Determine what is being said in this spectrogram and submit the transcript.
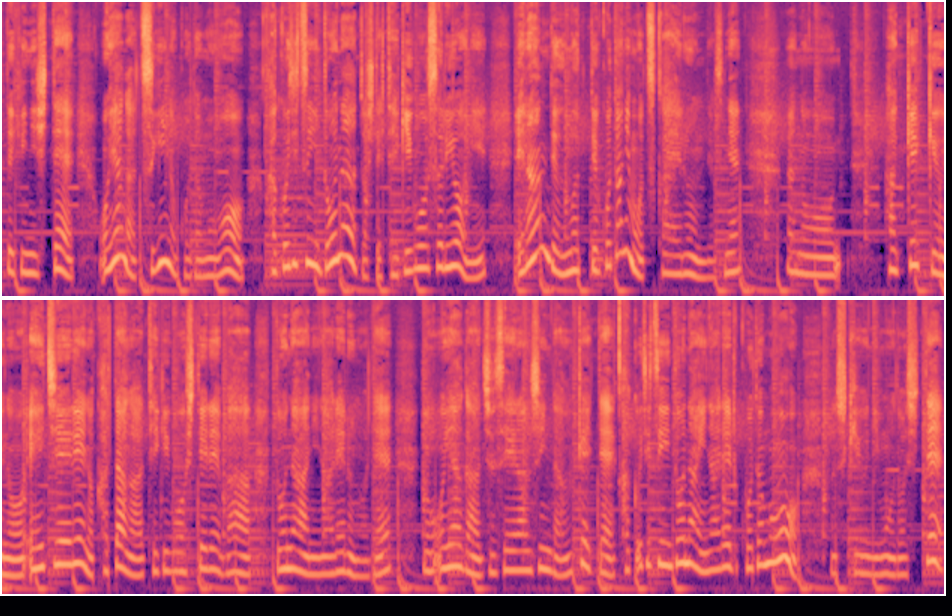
的にして親が次の子供を確実にドナーとして適合するように選んで産むっていうことにも使えるんですね。あの白血球の HLA の型が適合していればドナーになれるので親が受精卵診断を受けて確実にドナーになれる子子供を子宮に戻して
